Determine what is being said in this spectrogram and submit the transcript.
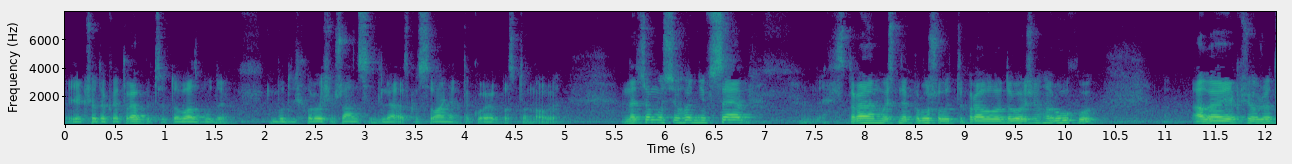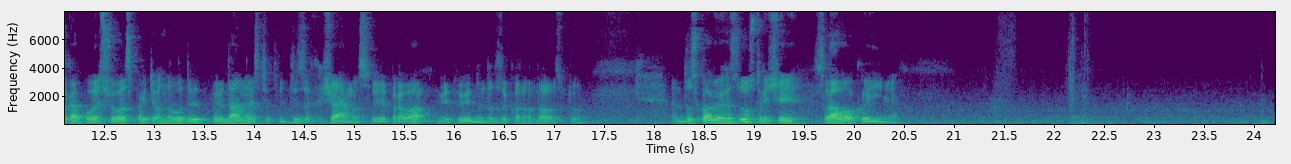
Якщо таке трапиться, то у вас буде, будуть хороші шанси для скасування такої постанови. На цьому сьогодні все. Стараємось не порушувати правила дорожнього руху. Але якщо вже трапилось, що вас притягнуло до відповідальності, тоді захищаємо свої права відповідно до законодавства. До скорих зустрічей. Слава Україні!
